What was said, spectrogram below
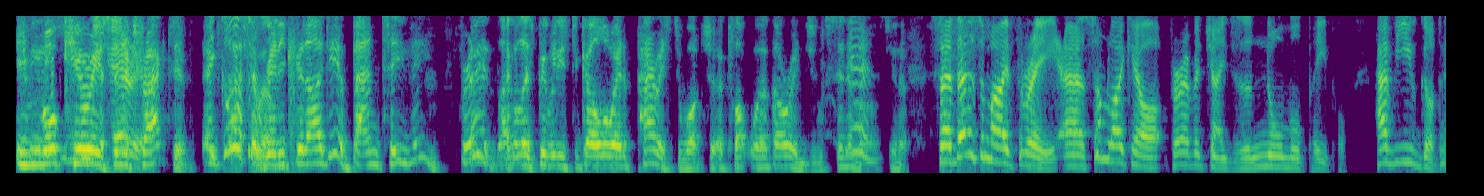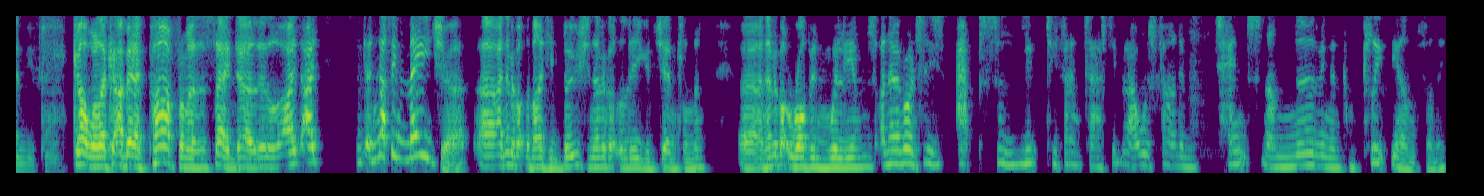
even more curious and attractive. Course that's a really good idea. Banned TV. Brilliant. Like all those people used to go all the way to Paris to watch A Clockwork Orange and cinemas, you know. So those are my three. Uh, some like Art, forever changes, and normal people. Have you got anything? God, well, I mean, apart from, as I say, a little, I, I, nothing major. Uh, I never got the Mighty Boosh. I never got the League of Gentlemen. Uh, I never got Robin Williams. I know everyone says he's absolutely fantastic, but I always found him tense and unnerving and completely unfunny.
